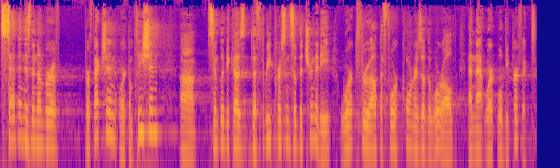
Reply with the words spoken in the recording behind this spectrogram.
Seven is the number of perfection or completion. Uh, simply because the three persons of the Trinity work throughout the four corners of the world, and that work will be perfect.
